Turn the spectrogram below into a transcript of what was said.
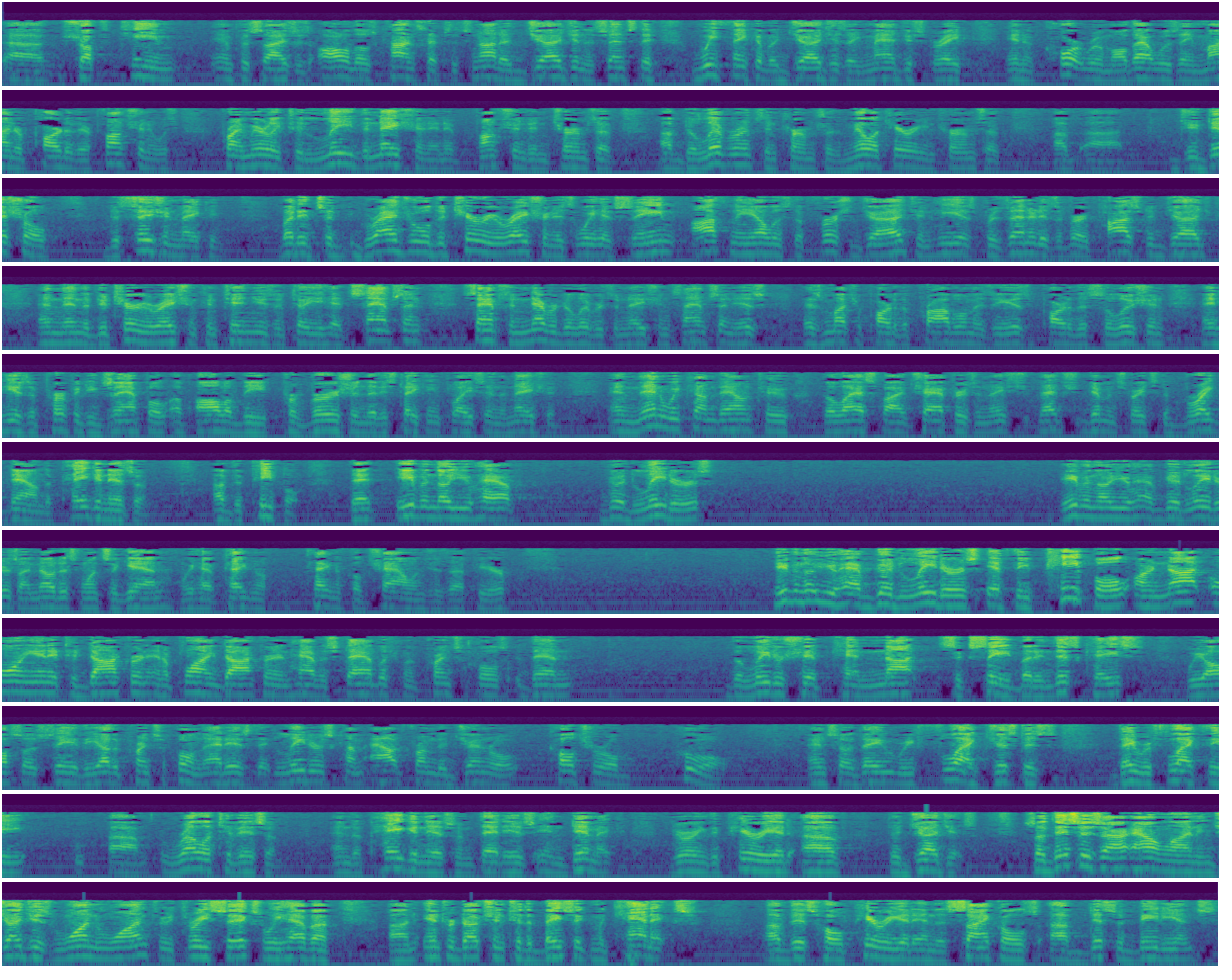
uh, Shoftim emphasizes all of those concepts. It's not a judge in the sense that we think of a judge as a magistrate in a courtroom. All that was a minor part of their function. It was primarily to lead the nation, and it functioned in terms of, of deliverance, in terms of the military, in terms of, of uh, judicial decision making but it's a gradual deterioration as we have seen. Othniel is the first judge, and he is presented as a very positive judge, and then the deterioration continues until you hit Samson. Samson never delivers the nation. Samson is as much a part of the problem as he is a part of the solution, and he is a perfect example of all of the perversion that is taking place in the nation. And then we come down to the last five chapters, and they, that demonstrates the breakdown, the paganism of the people. That even though you have good leaders, even though you have good leaders, I notice once again we have technical, technical challenges up here. Even though you have good leaders, if the people are not oriented to doctrine and applying doctrine and have establishment principles, then the leadership cannot succeed. But in this case, we also see the other principle, and that is that leaders come out from the general cultural pool. And so they reflect, just as they reflect the um, relativism and the paganism that is endemic during the period of the Judges. So this is our outline. In Judges 1-1 through 3-6, we have a, an introduction to the basic mechanics of this whole period and the cycles of disobedience.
